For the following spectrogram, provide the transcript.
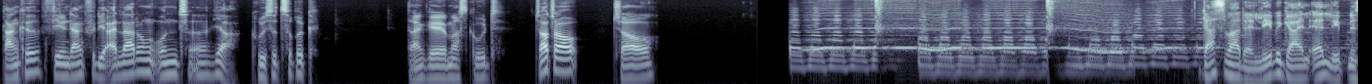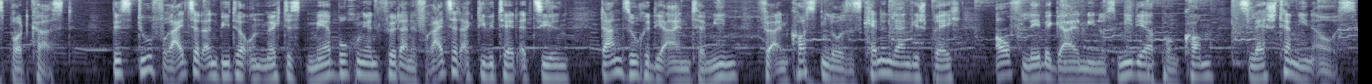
Danke, vielen Dank für die Einladung und äh, ja, Grüße zurück. Danke, mach's gut. Ciao, ciao. Ciao. Das war der Lebegeil Erlebnis Podcast. Bist du Freizeitanbieter und möchtest mehr Buchungen für deine Freizeitaktivität erzielen? Dann suche dir einen Termin für ein kostenloses Kennenlerngespräch auf lebegeil-media.com/termin aus.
